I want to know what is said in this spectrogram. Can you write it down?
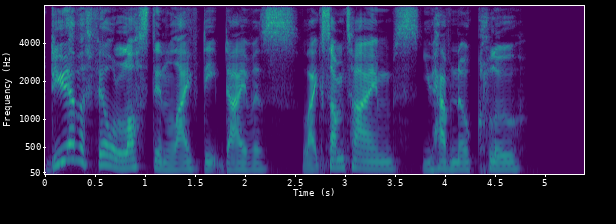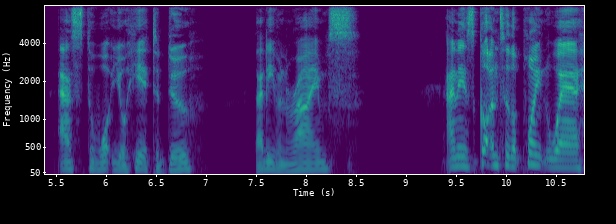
do you ever feel lost in life, deep divers? Like sometimes you have no clue as to what you're here to do. That even rhymes. And it's gotten to the point where,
